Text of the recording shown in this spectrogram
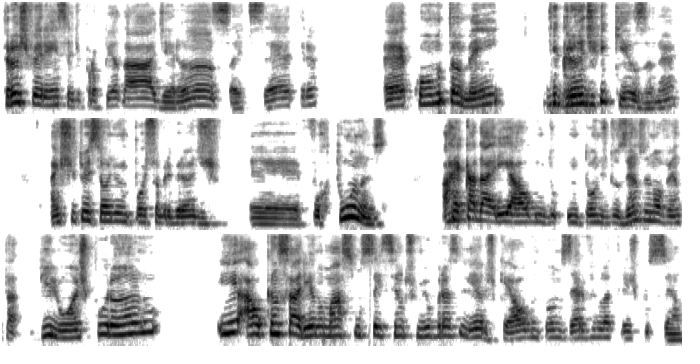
transferência de propriedade, herança, etc., é, como também de grande riqueza. Né? A instituição de um imposto sobre grandes é, fortunas arrecadaria algo em, torno de 290 bilhões por ano e alcançaria no máximo 600 mil brasileiros, que é algo em torno de 0,3%,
